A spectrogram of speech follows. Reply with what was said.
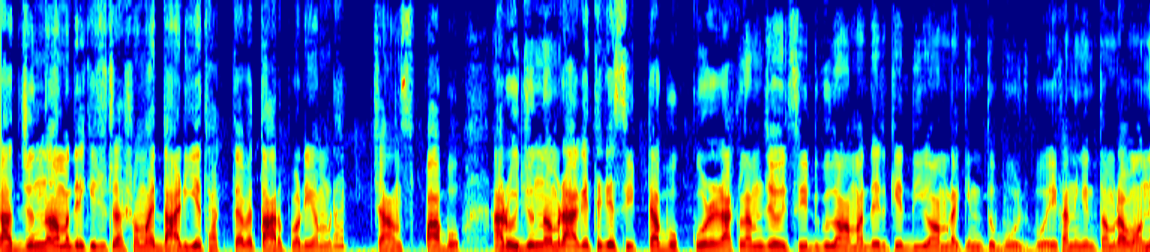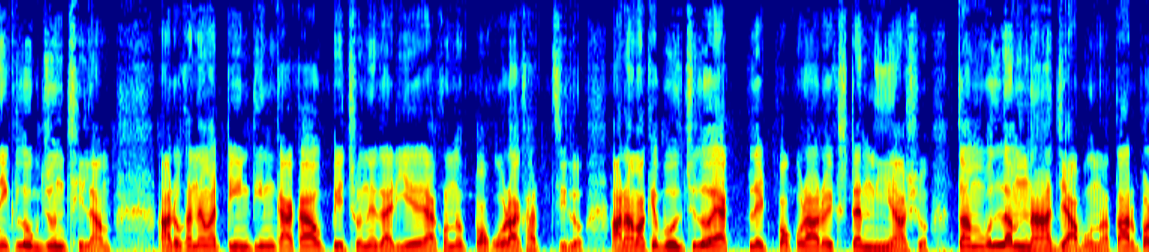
তার জন্য আমাদের কিছুটা সময় দাঁড়িয়ে থাকতে হবে, তারপরে আমরা চান্স পাবো। আর ওই জন্য আমরা আগে থেকে সিটটা বুক করে রাখলাম যে ওই সিটগুলো আমাদেরকে দিও, আমরা কিন্তু বসবো। এখানে কিন্তু আমরা অনেক লোকজন ছিলাম, আর ওখানে আমার টিন টিন কাকা পেছনে দাঁড়িয়ে এখনও পকোড়া খাচ্ছিল। আর আমাকে বলছিল, এক প্লেট পকোড়া আরও এক্সট্রা নিয়ে আসো। তো আমি বললাম, না, যাব না। তারপর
